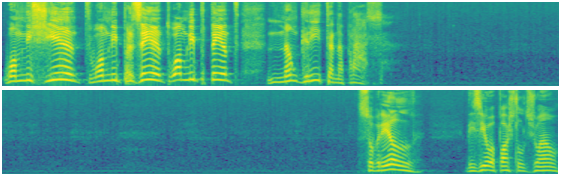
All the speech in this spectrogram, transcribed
o omnisciente, o omnipresente, o omnipotente, não grita na praça. Sobre ele, dizia o apóstolo João:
